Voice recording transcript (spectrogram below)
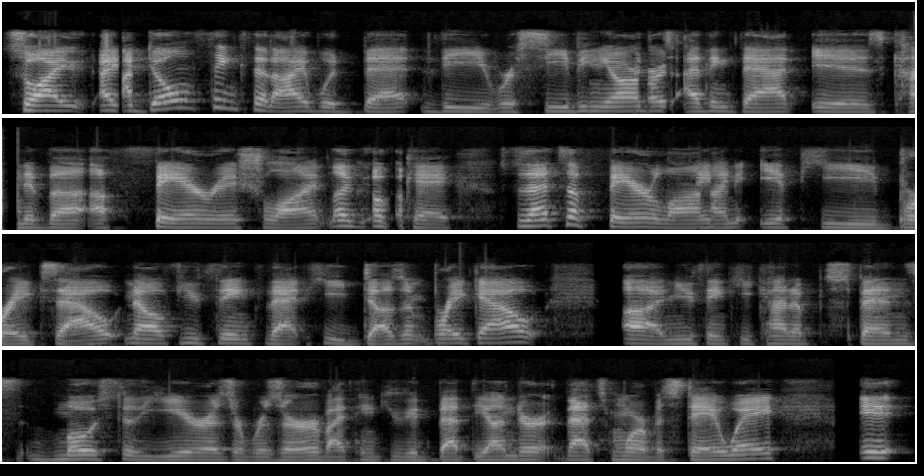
So I, I don't think that I would bet the receiving yards. I think that is kind of a, a fairish line. Like, okay, so that's a fair line if he breaks out. Now, if you think that he doesn't break out, uh, and you think he kind of spends most of the year as a reserve, I think you could bet the under. That's more of a stay away. It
